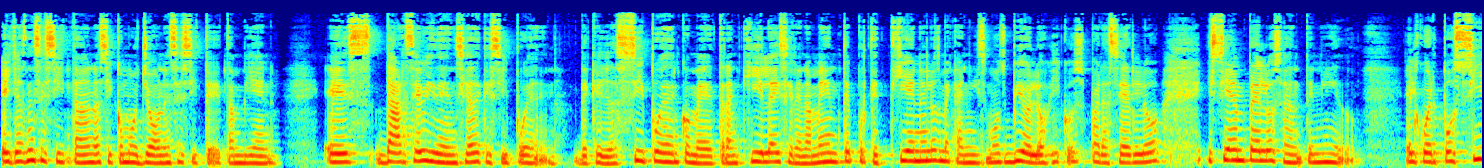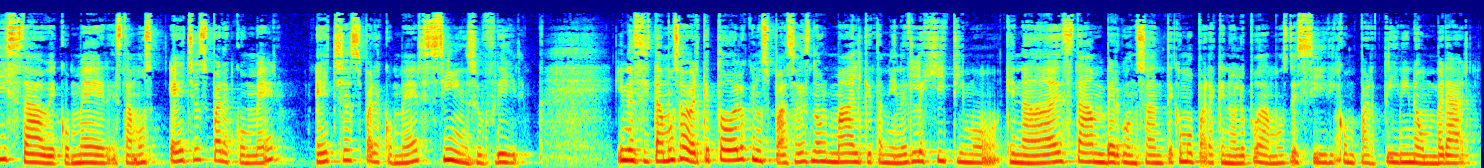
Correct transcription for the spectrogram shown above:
ellas necesitan, así como yo necesité también, es darse evidencia de que sí pueden, de que ellas sí pueden comer tranquila y serenamente porque tienen los mecanismos biológicos para hacerlo y siempre los han tenido. El cuerpo sí sabe comer, estamos hechos para comer, hechas para comer sin sufrir. Y necesitamos saber que todo lo que nos pasa es normal, que también es legítimo, que nada es tan vergonzante como para que no lo podamos decir y compartir y nombrar.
